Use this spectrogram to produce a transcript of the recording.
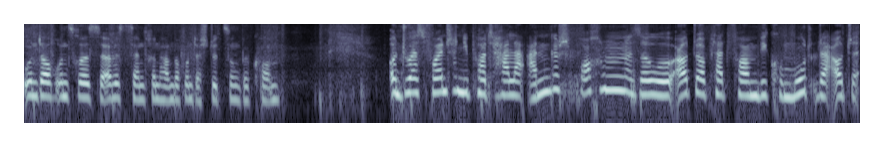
Und auch unsere Servicezentren haben noch Unterstützung bekommen. Und du hast vorhin schon die Portale angesprochen, so Outdoor-Plattformen wie Komoot oder Outdoor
